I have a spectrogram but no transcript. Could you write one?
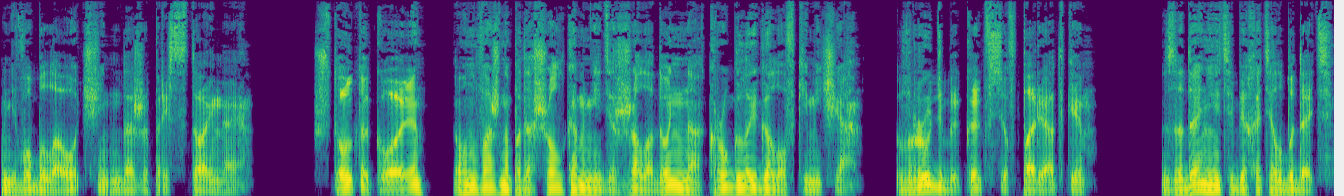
у него была очень даже пристойная. «Что такое?» Он важно подошел ко мне, держа ладонь на круглой головке меча. «Вроде бы как все в порядке». «Задание тебе хотел бы дать».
